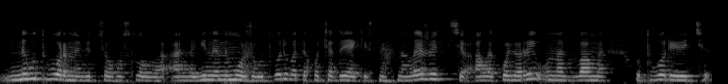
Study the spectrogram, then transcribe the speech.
Не утворений від цього слова, він і не може утворювати, хоча до якісних належить, але кольори у нас з вами утворюють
